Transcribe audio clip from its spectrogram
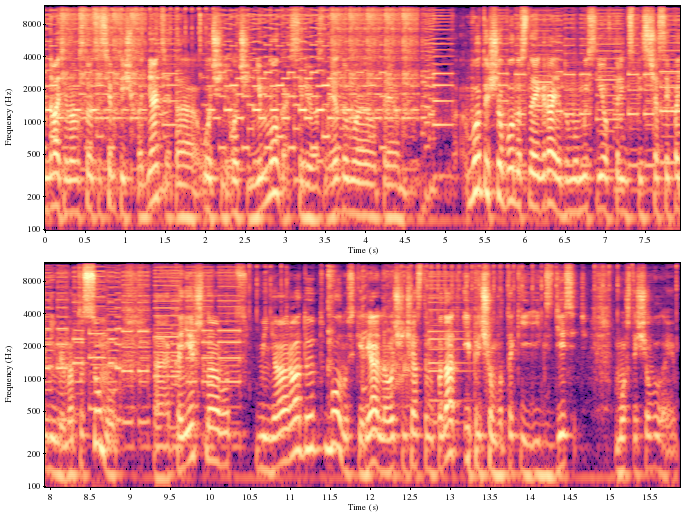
Ну, давайте, нам остается 7000 поднять. Это очень-очень немного, серьезно. Я думаю, прям... Вот еще бонусная игра, я думаю, мы с нее, в принципе, сейчас и поднимем эту сумму. Конечно, вот меня радуют бонуски. Реально, очень часто выпадают. И причем вот такие x10. Может, еще выловим.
